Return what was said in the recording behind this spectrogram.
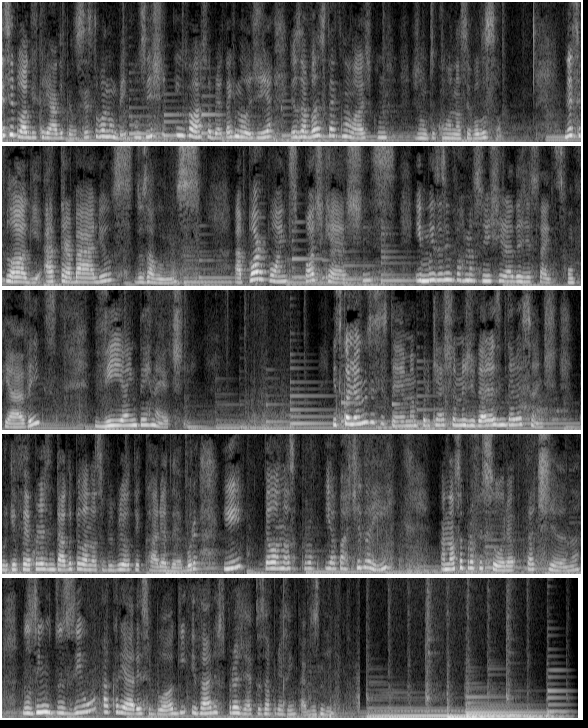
Esse blog criado pelo Sexto Ano B consiste em falar sobre a tecnologia e os avanços tecnológicos junto com a nossa evolução. Nesse blog há trabalhos dos alunos, há PowerPoints, podcasts e muitas informações tiradas de sites confiáveis via internet. Escolhemos esse tema porque achamos de veras interessante, porque foi apresentado pela nossa bibliotecária Débora e pela nossa e a partir daí a nossa professora Tatiana nos induziu a criar esse blog e vários projetos apresentados nele.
